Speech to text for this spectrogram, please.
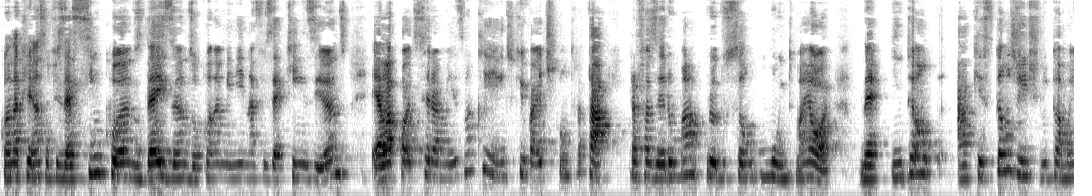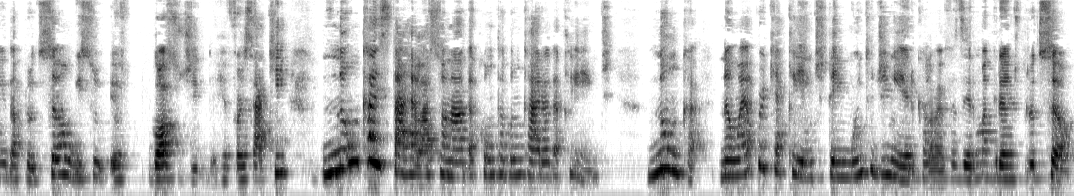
quando a criança fizer 5 anos, 10 anos, ou quando a menina fizer 15 anos, ela pode ser a mesma cliente que vai te contratar para fazer uma produção muito maior, né? Então, a questão, gente, do tamanho da produção, isso eu gosto de reforçar aqui, nunca está relacionada à conta bancária da cliente. Nunca. Não é porque a cliente tem muito dinheiro que ela vai fazer uma grande produção.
